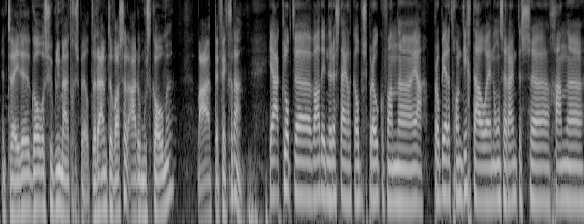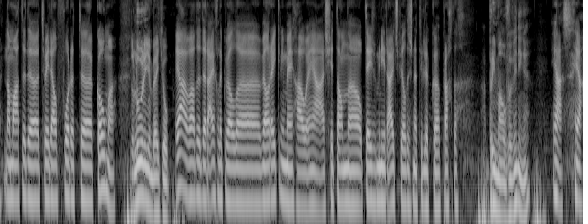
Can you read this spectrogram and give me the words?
Een tweede goal was subliem uitgespeeld. De ruimte was er, Ado moest komen. Maar perfect gedaan. Ja, klopt. We, we, hadden in de rust eigenlijk al besproken van... Uh, ja, probeer het gewoon dicht te houden. En onze ruimtes uh, gaan uh, naarmate de tweede helft voor het komen. Daar loerde je een beetje op. Ja, we hadden er eigenlijk wel, wel rekening mee gehouden. En ja, als je het dan op deze manier uitspeelt, is het natuurlijk prachtig. Prima overwinning, hè? Ja, ja,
